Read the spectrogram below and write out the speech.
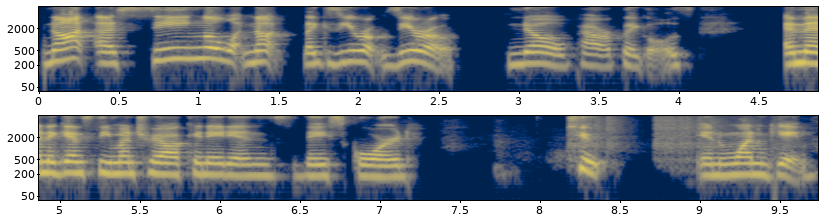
not a single one, not like zero, zero, no power play goals. And then against the Montreal Canadiens, they scored two in one game.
